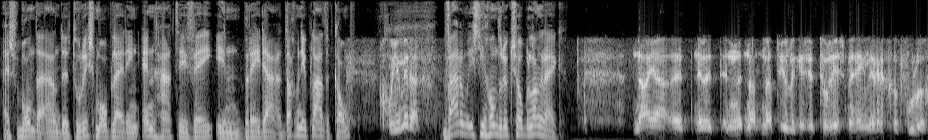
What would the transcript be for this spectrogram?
Hij is verbonden aan de toerismeopleiding NHTV in Breda. Dag meneer Platenkamp. Goedemiddag. Waarom is die handdruk zo belangrijk? Nou ja, na natuurlijk is het toerisme heel erg gevoelig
